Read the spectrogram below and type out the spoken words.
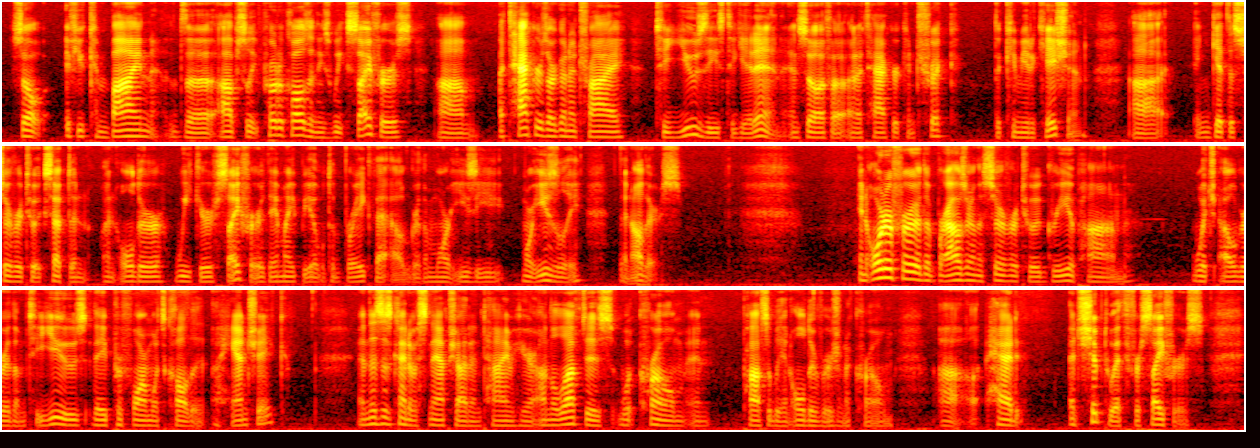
So if you combine the obsolete protocols and these weak ciphers, um, attackers are going to try to use these to get in. And so if a, an attacker can trick the communication uh, and get the server to accept an, an older, weaker cipher, they might be able to break that algorithm more easy, more easily than others. In order for the browser and the server to agree upon which algorithm to use, they perform what's called a, handshake. And this is kind of a snapshot in time here. On the left is what Chrome and possibly an older version of Chrome uh, had, had shipped with for ciphers.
